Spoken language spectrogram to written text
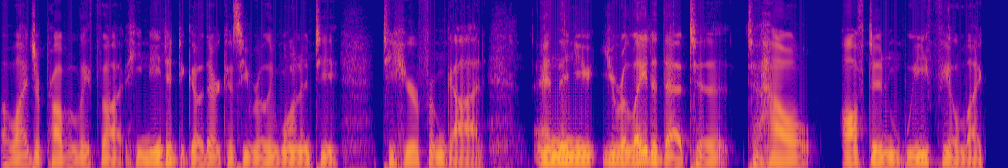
Elijah probably thought he needed to go there because he really wanted to to hear from God. And then you you related that to to how often we feel like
